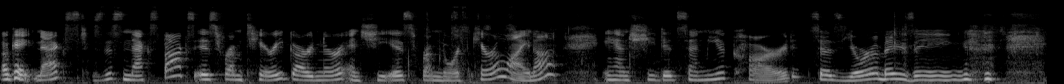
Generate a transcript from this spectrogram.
Okay, next. This next box is from Terry Gardner, and she is from North Carolina. And she did send me a card. It says, you're amazing.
